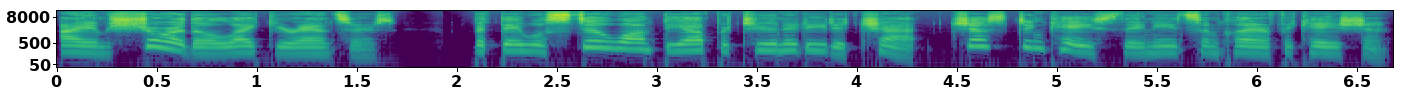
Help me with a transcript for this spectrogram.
I am sure they'll like your answers, but they will still want the opportunity to chat just in case they need some clarification.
